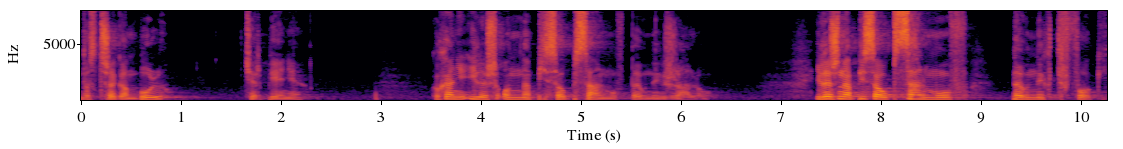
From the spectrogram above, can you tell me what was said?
dostrzegam ból, cierpienie. Kochani, ileż on napisał psalmów pełnych żalu. Ileż napisał psalmów pełnych trwogi,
